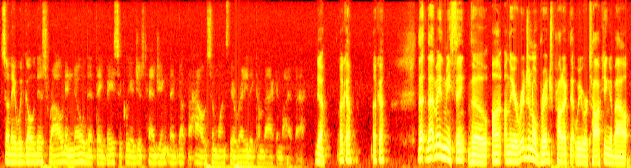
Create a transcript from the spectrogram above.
so they would go this route and know that they basically are just hedging. They've got the house, and once they're ready, they come back and buy it back. Yeah. Okay. Okay. That that made me think though on, on the original bridge product that we were talking about.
